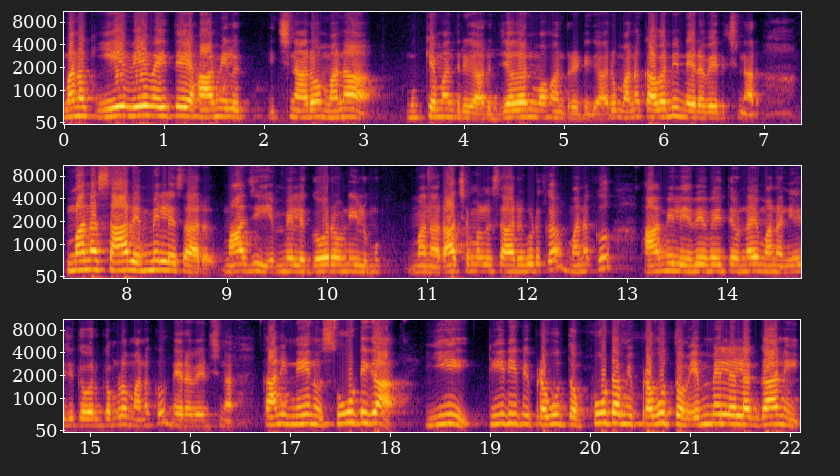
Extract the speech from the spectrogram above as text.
మనకు ఏవేవైతే హామీలు ఇచ్చినారో మన ముఖ్యమంత్రి గారు జగన్మోహన్ రెడ్డి గారు మనకు అవన్నీ నెరవేర్చినారు. మన సార్ ఎమ్మెల్యే సార్ మాజీ ఎమ్మెల్యే గౌరవనీయులు ము- మన రాచమల్లు సార్ కూడా మనకు హామీలు ఏవేవైతే ఉన్నాయో మన నియోజకవర్గంలో మనకు నెరవేర్చినారు. కానీ నేను సూటిగా ఈ టీడీపీ ప్రభుత్వం కూటమి ప్రభుత్వం ఎమ్మెల్యేలకు కానీ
